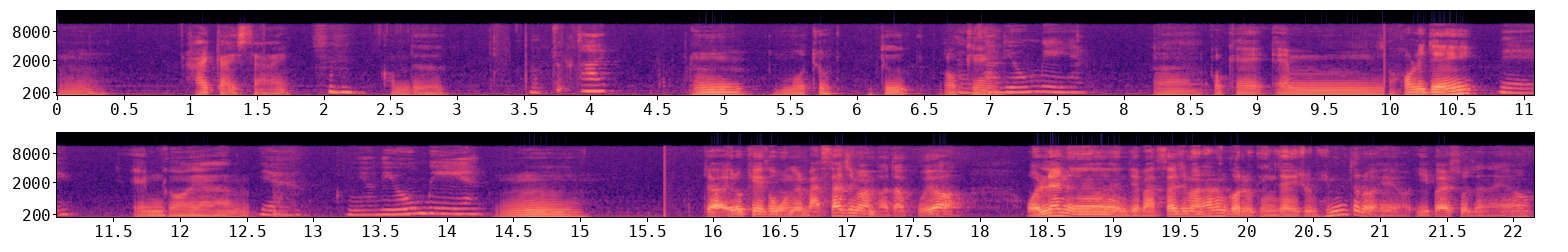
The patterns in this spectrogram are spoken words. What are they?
ừ. hai cái sai không được một chút thôi ừ, một chút được ok sau đi uống bia nha Ờ, ok em holiday 네 em gọi ăn dạ cùng nhau đi uống bia 음. 자 이렇게 해서 오늘 마사지만 받았고요. 원래는 이제 마사지만 하는 거를 굉장히 좀 힘들어해요. 이발소잖아요.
